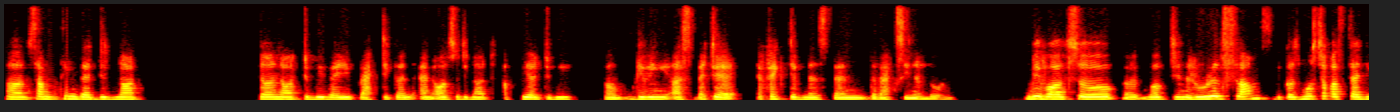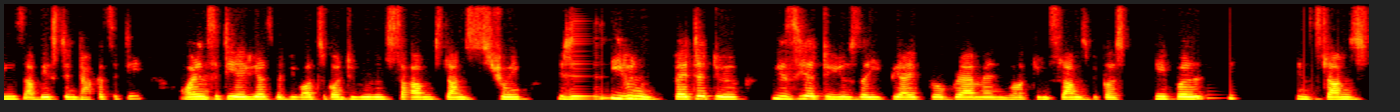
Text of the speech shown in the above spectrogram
uh, something that did not turn out to be very practical and also did not appear to be um, giving us better effectiveness than the vaccine alone. We've also uh, worked in the rural slums because most of our studies are based in Dhaka city or in city areas, but we've also gone to rural slums, slums showing it is even better to, easier to use the EPI program and work in slums because people in slums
